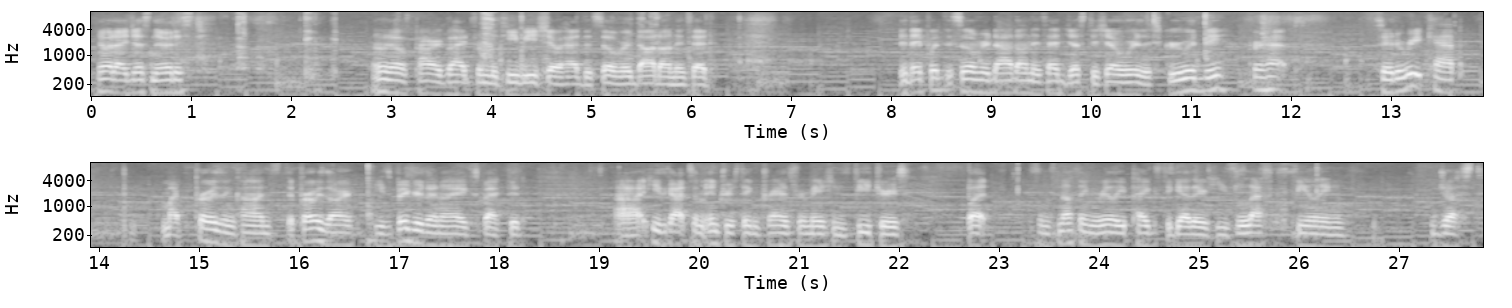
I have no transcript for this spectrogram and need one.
You know what I just noticed? I don't know if Powerglide from the TV show had the silver dot on his head. Did they put the silver dot on his head just to show where the screw would be, perhaps? So to recap, my pros and cons. The pros are, he's bigger than I expected. Uh, he's got some interesting transformation features, but since nothing really pegs together, he's left feeling just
